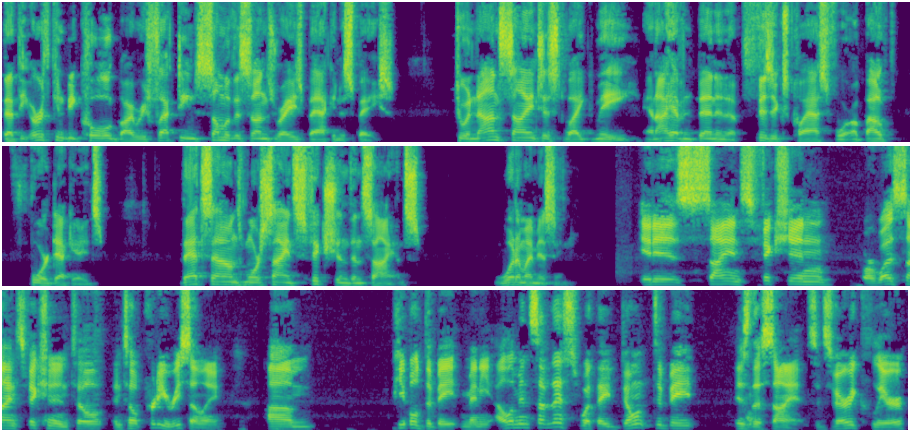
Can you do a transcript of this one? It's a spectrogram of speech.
that the Earth can be cooled by reflecting some of the sun's rays back into space. To a non scientist like me, and I haven't been in a physics class for about four decades, that sounds more science fiction than science. What am I missing? It is science fiction, or was science fiction until until pretty recently. Um, people debate many elements of this. What they don't debate is the science. It's very clear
